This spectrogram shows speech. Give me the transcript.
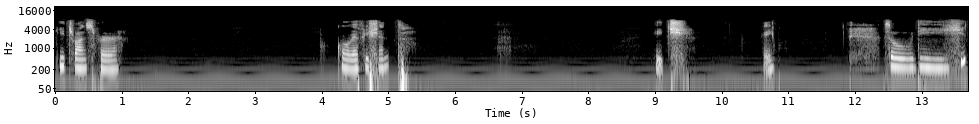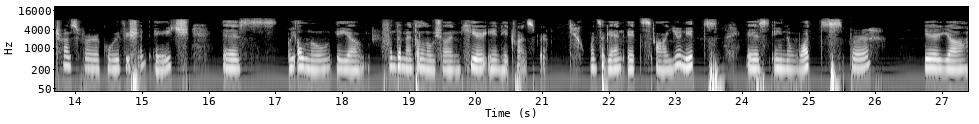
heat transfer coefficient H. Okay. So the heat transfer coefficient H is, we all know, a um, fundamental notion here in heat transfer. Once again, its uh, units is in watts per area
